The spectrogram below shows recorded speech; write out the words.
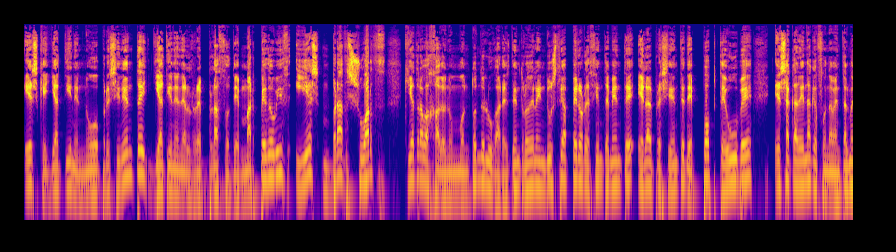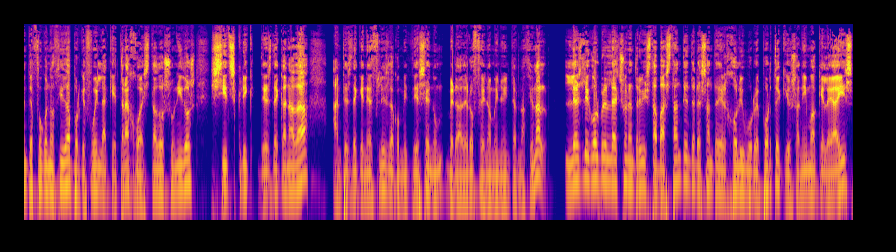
es que ya tienen nuevo presidente, ya tienen el reemplazo de Mark Pedovitz y es Brad Schwartz, que ha trabajado en un montón de lugares dentro de la industria, pero recientemente era el presidente de Pop TV, esa cadena que fundamentalmente fue conocida porque fue la que trajo a Estados Unidos Schitt's Creek desde Canadá antes de que Netflix la convirtiese en un verdadero fenómeno internacional. Leslie Goldberg le ha hecho una entrevista bastante interesante del Hollywood Reporter que os animo a que leáis.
